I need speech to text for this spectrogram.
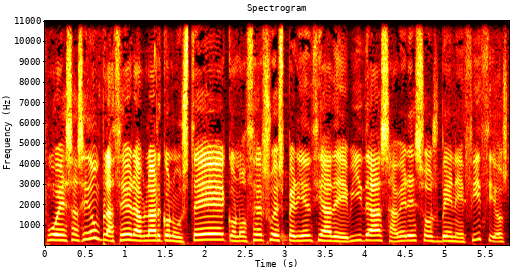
Pues ha sido un placer hablar con usted, conocer su experiencia de vida, saber esos beneficios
